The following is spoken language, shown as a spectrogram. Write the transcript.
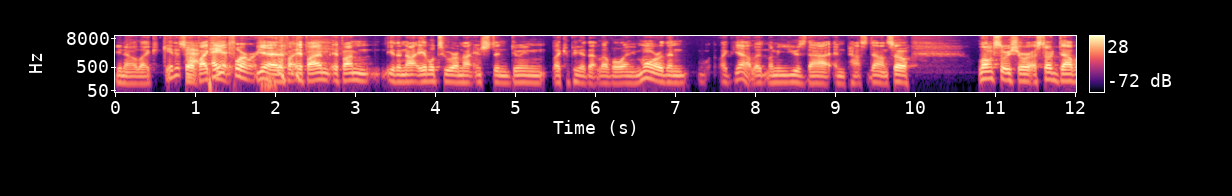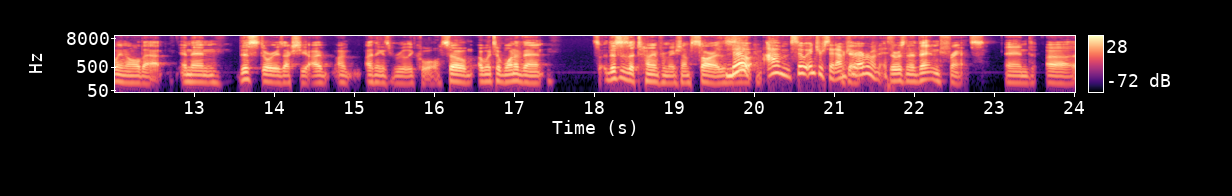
You know, like Give it so back. if I Pay can't, it forward. yeah, if I, if I'm if I'm either not able to or I'm not interested in doing like competing at that level anymore, then like yeah, let, let me use that and pass it down. So, long story short, I started dabbling in all that, and then this story is actually I I, I think it's really cool. So I went to one event. So this is a ton of information. I'm sorry. This no, is like, I'm so interested. I'm sure everyone is. there was an event in France, and uh,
